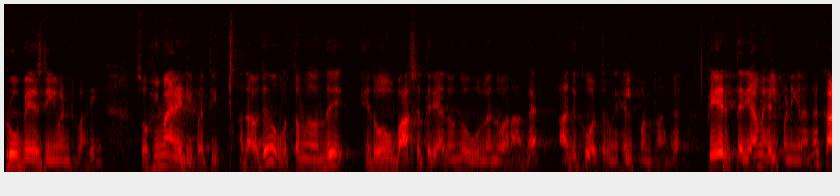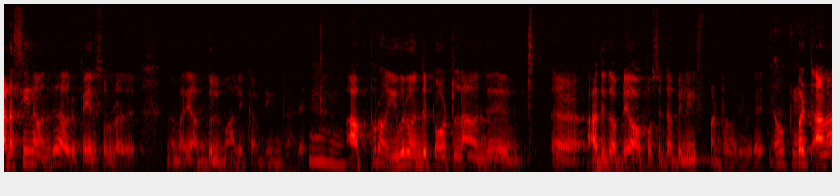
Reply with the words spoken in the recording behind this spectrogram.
ட்ரூ பேஸ்ட் ஈவெண்ட் மாதிரி. ஸோ ஹியூமனிட்டி பற்றி அதாவது ஒருத்தவங்க வந்து ஏதோ பாஷை தெரியாதவங்க ஊர்லேருந்து வராங்க. அதுக்கு ஒருத்தவங்க ஹெல்ப் பண்ணுறாங்க பேர் தெரியாமல் ஹெல்ப் பண்ணிக்கிறாங்க. கடைசியில் வந்து அவர் பேர் சொல்றாரு. இந்த மாதிரி அப்துல் மாலிக் அப்படின்றாரு. அப்புறம் இவர் வந்து டோட்டலாக வந்து அதுக்கு அப்படியே ஆப்போசிட்டாக பிலீவ் பண்ணுறவர் இவர். பட் ஆனா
